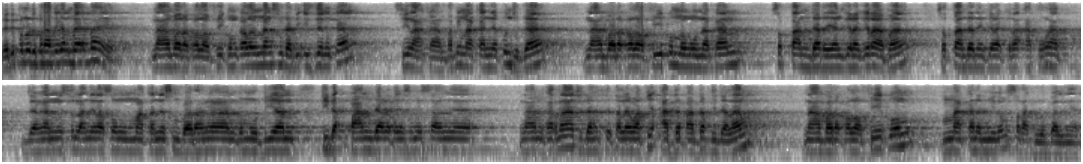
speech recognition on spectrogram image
Jadi perlu diperhatikan baik-baik. Nah, barakallahu fikum kalau memang sudah diizinkan silahkan. Tapi makannya pun juga nah barakallahu fikum menggunakan standar yang kira-kira apa? Standar yang kira-kira akurat. Jangan istilahnya langsung makannya sembarangan, kemudian tidak pandang atau semisalnya. Nah, karena sudah kita lewati adab-adab di dalam nah barakallahu fikum makan dan minum secara globalnya.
